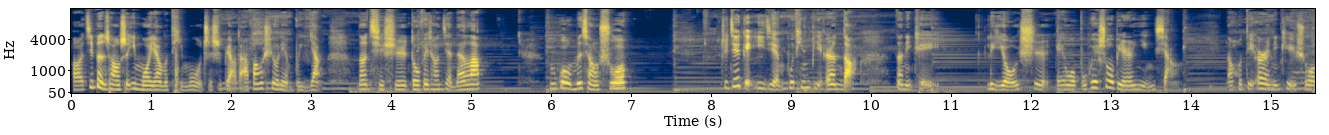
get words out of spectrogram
呃，基本上是一模一样的题目，只是表达方式有点不一样。那其实都非常简单啦。如果我们想说直接给意见不听别人的，那你可以理由是：诶，我不会受别人影响。然后第二，你可以说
